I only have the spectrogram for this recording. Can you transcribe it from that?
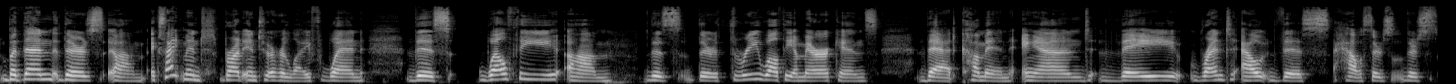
But then there's um, excitement brought into her life when this wealthy, um, this there are three wealthy Americans that come in and they rent out this house. There's there's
